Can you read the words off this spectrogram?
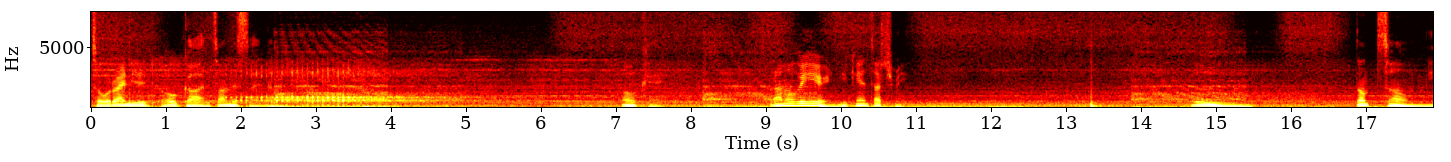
So what do I need to do? Oh god, it's on this side now. Okay. But I'm over here you can't touch me. Ooh. Don't tell me.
